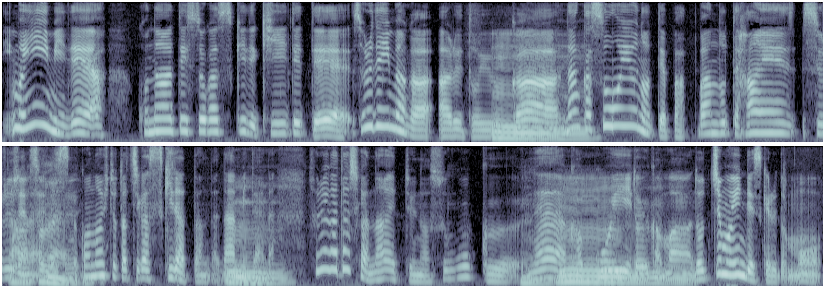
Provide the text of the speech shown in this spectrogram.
今いい意味であこのアーティストが好きで聴いててそれで今があるというかうん。なんかそういうのってやっぱバンドって反映するじゃないですか。ね。この人たちが好きだったんだなみたいな。うん。それが確かないっていうのはすごくねうん。かっこいいというかまあどっちもいいんですけれども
